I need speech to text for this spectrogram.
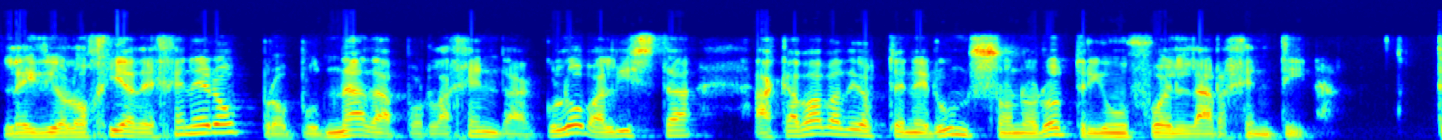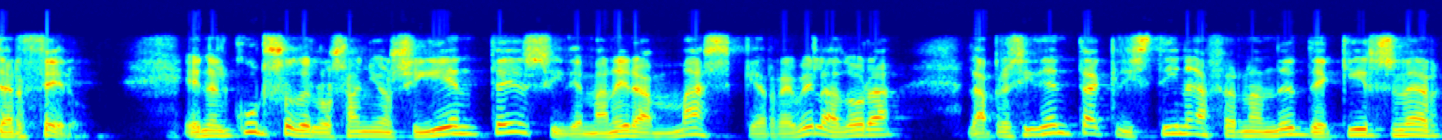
La ideología de género, propugnada por la agenda globalista, acababa de obtener un sonoro triunfo en la Argentina. Tercero, en el curso de los años siguientes, y de manera más que reveladora, la presidenta Cristina Fernández de Kirchner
